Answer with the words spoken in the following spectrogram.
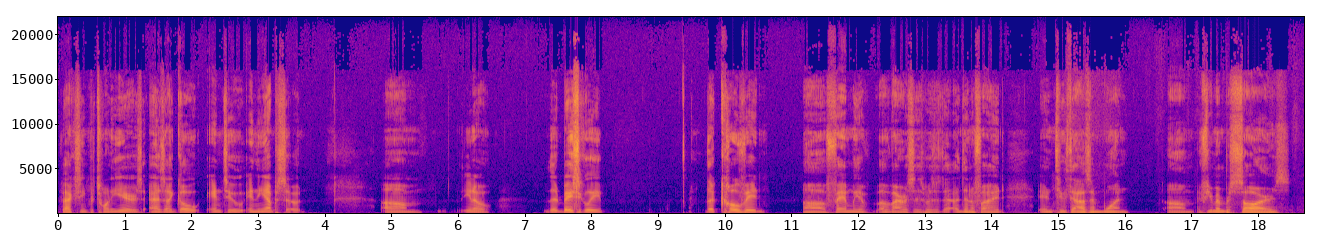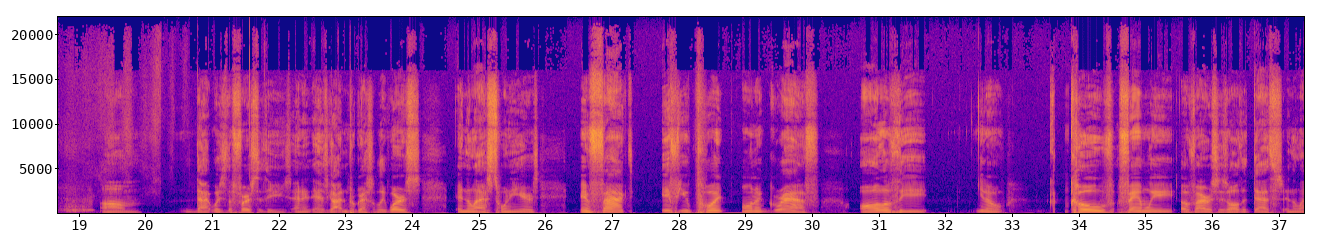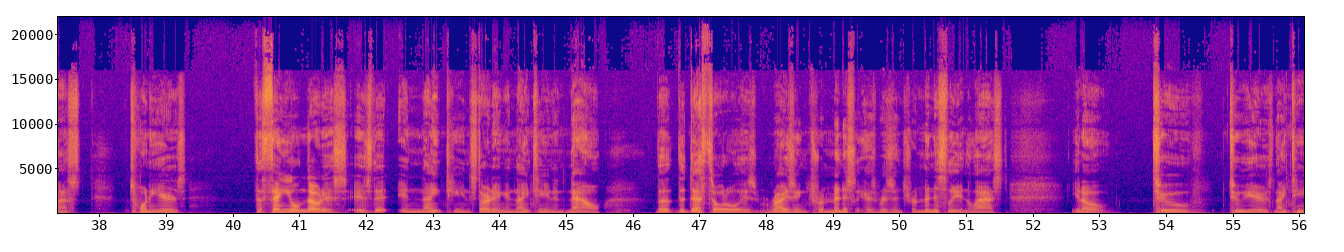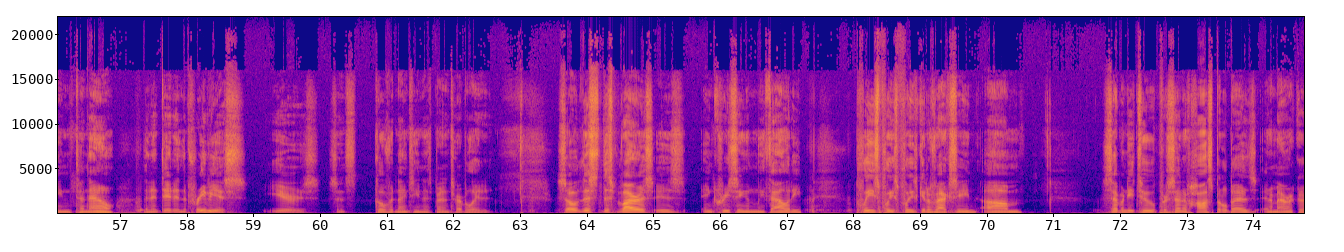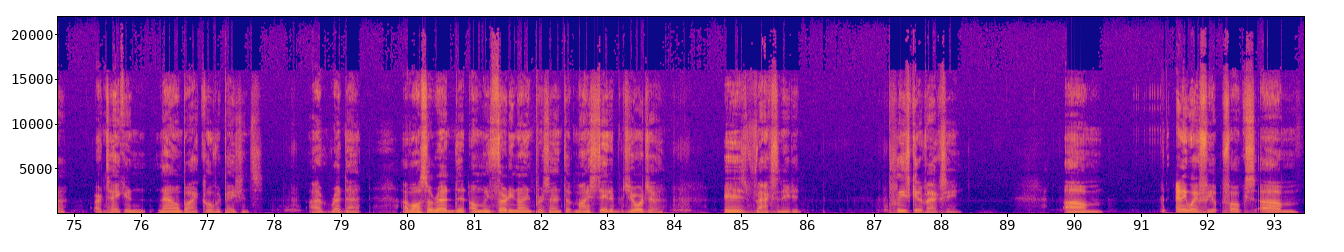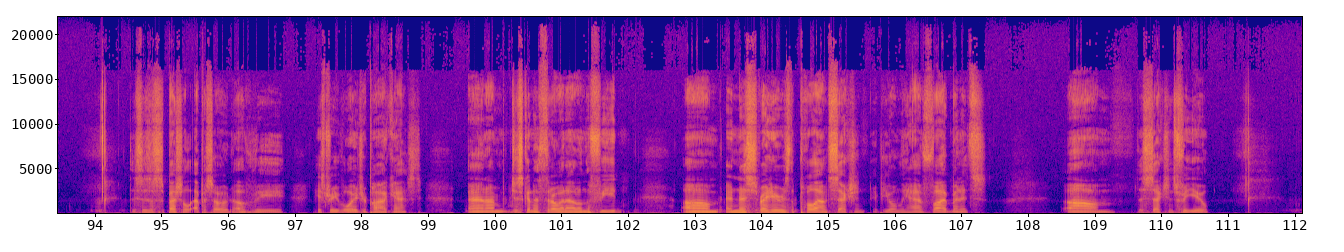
vaccine for 20 years as I go into in the episode. Um, you know, that basically the COVID uh, family of, of, viruses was identified in 2001. Um, if you remember SARS, um, that was the first of these, and it has gotten progressively worse in the last 20 years. In fact, if you put on a graph all of the, you know, Cove family of viruses, all the deaths in the last 20 years, the thing you'll notice is that in 19, starting in 19 and now, the, the death total is rising tremendously, has risen tremendously in the last, you know, two two years, 19 to now, than it did in the previous years since COVID nineteen has been interpolated. So this this virus is increasing in lethality. Please, please, please get a vaccine. Um, 72% of hospital beds in America are taken now by COVID patients. I've read that. I've also read that only 39% of my state of Georgia is vaccinated. Please get a vaccine. Um, anyway, folks, um, this is a special episode of the History Voyager podcast. And I'm just going to throw it out on the feed. Um, and this right here is the pullout section. If you only have five minutes, um, this section's for you.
